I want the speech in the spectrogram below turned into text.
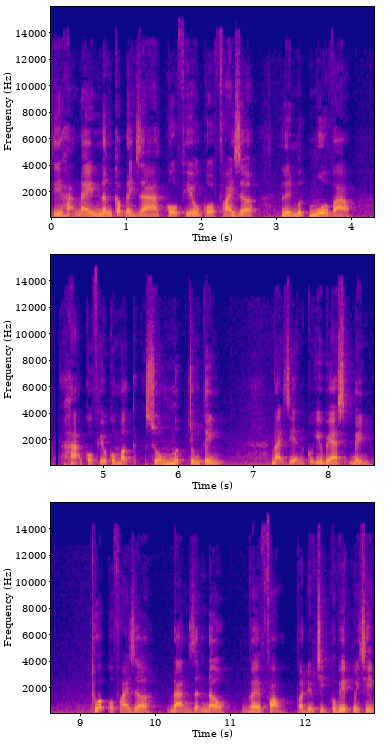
thì hãng này nâng cấp đánh giá cổ phiếu của Pfizer lên mức mua vào, hạ cổ phiếu của Merck xuống mức trung tính. Đại diện của UBS bình, thuốc của Pfizer đang dẫn đầu về phòng và điều trị COVID-19.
